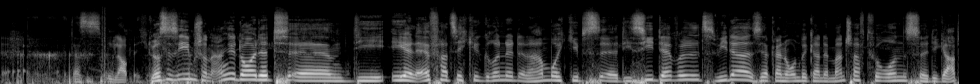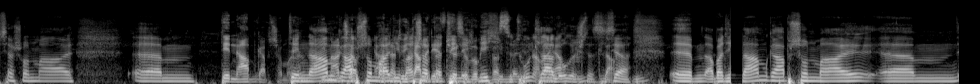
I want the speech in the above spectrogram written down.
äh, das ist unglaublich. Du hast es eben schon angedeutet, ähm, die ELF hat sich gegründet. In Hamburg gibt es äh, die Sea Devils wieder. Ist ja keine unbekannte Mannschaft für uns. Äh, die gab es ja schon mal. Ähm, Den Namen gab es schon mal. Den ne? Namen gab's Mannschaft schon mal, die natürlich Mannschaft jetzt nicht so natürlich wirklich was zu nicht. tun. Klar, aber logisch, das klar. ist ja- ähm, aber den Namen gab es schon mal. Ähm,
